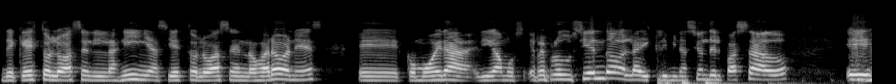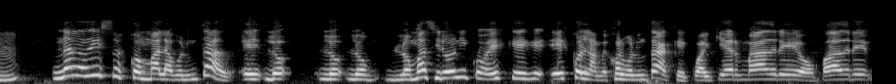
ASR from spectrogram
de que esto lo hacen las niñas y esto lo hacen los varones, eh, como era, digamos, reproduciendo la discriminación del pasado. Eh, nada de eso es con mala voluntad. Eh, lo, lo, más irónico es que es con la mejor voluntad, que cualquier madre o padre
